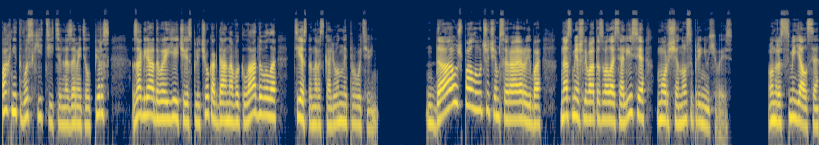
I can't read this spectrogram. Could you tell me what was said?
«Пахнет восхитительно», — заметил Пирс, заглядывая ей через плечо, когда она выкладывала тесто на раскаленный противень. «Да уж получше, чем сырая рыба», — насмешливо отозвалась Алисия, морща нос и принюхиваясь. Он рассмеялся.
